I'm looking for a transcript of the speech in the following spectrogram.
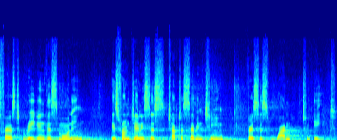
first reading this morning is from Genesis chapter 17, verses 1 to 8.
